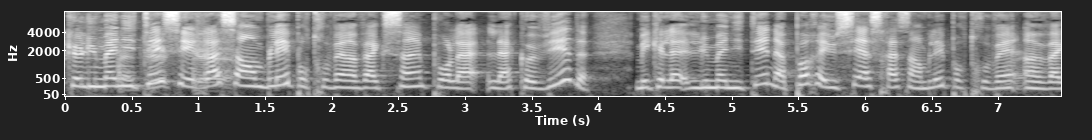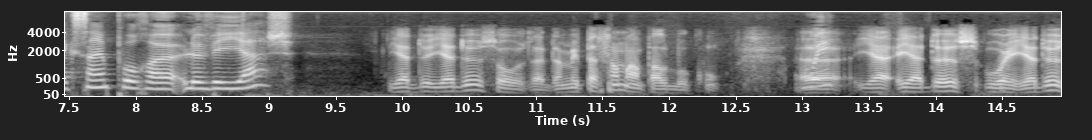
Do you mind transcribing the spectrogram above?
que, l'humanité s'est rassemblée pour trouver un vaccin pour la, la COVID, mais que l'humanité n'a pas réussi à se rassembler pour trouver un vaccin pour euh, le VIH? Il y, a deux, il y a deux choses là-dedans, mais personne m'en parle beaucoup. Euh, oui. Il y, a, il y a deux, oui, il y a deux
